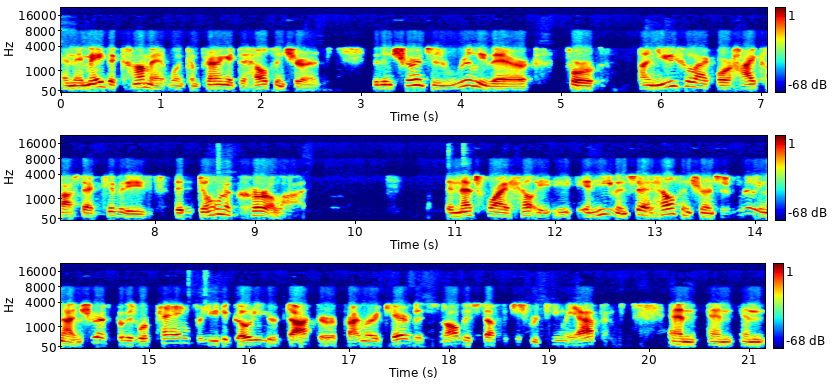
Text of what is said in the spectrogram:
and they made the comment when comparing it to health insurance that insurance is really there for unusual or high cost activities that don't occur a lot. And that's why health, he, and he even said health insurance is really not insurance because we're paying for you to go to your doctor, or primary care visits, and all this stuff that just routinely happens. And and and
